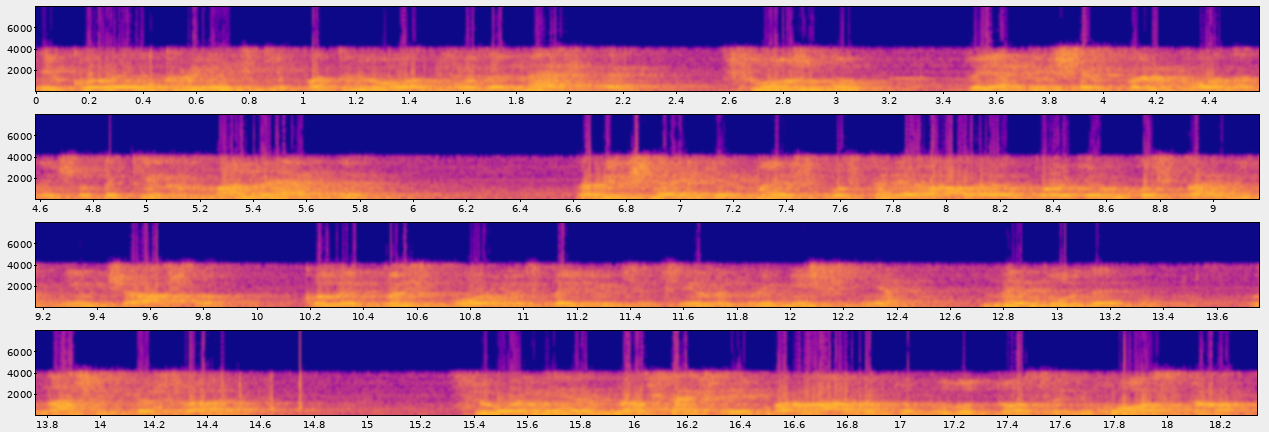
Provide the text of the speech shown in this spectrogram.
і коли український патріот буде нести службу, то я більше переконаний, що таких ганебних речей, як ми спостерігали протягом останніх днів часу, коли без бою здаються ціле приміщення, не буде в нашій державі. Сьогодні на сесії парламенту було досить гостро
